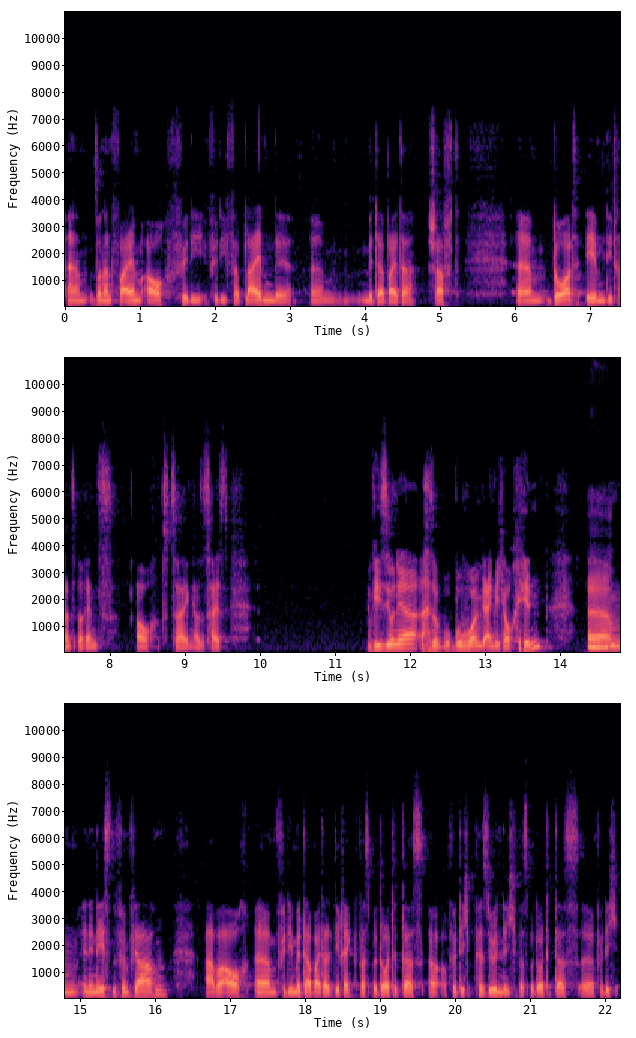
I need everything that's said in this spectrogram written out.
ähm, sondern vor allem auch für die, für die verbleibende ähm, Mitarbeiterschaft, ähm, dort eben die Transparenz auch zu zeigen. Also das heißt, visionär, also wo, wo wollen wir eigentlich auch hin mhm. ähm, in den nächsten fünf Jahren, aber auch ähm, für die Mitarbeiter direkt, was bedeutet das äh, für dich persönlich, was bedeutet das äh, für dich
